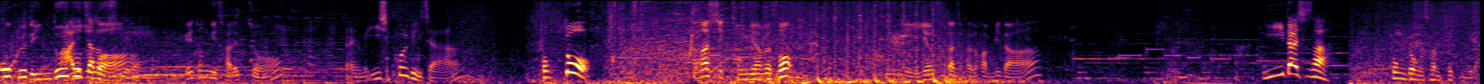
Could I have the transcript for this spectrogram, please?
오 그래도 인도의 많이 조조가 잘라줬습니다. 꽤 정리 잘했죠. 자, 이러면 20골드 이자. 독도 하나씩 정리하면서 승리 2연승까지 가져갑니다. 2-4 공동 선택입니다.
